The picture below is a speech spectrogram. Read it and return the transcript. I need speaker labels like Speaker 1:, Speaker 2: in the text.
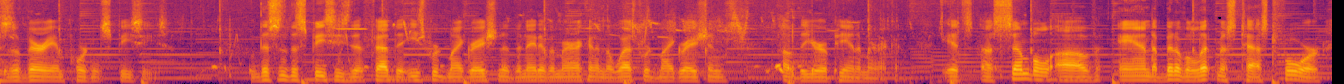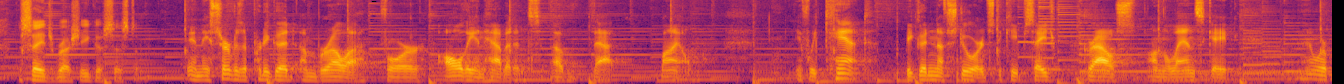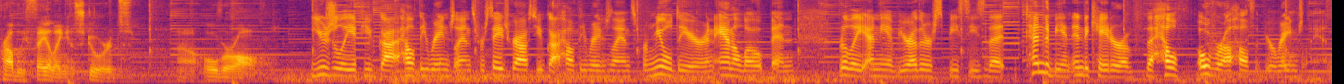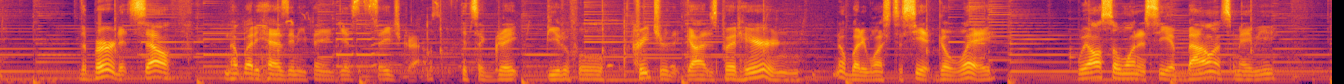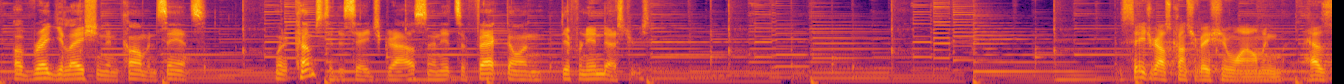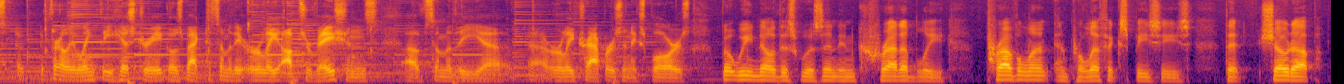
Speaker 1: this is a very important species. This is the species that fed the eastward migration of the Native American and the westward migration of the European American. It's a symbol of and a bit of a litmus test for the sagebrush ecosystem.
Speaker 2: And they serve as a pretty good umbrella for all the inhabitants of that biome. If we can't be good enough stewards to keep sage grouse on the landscape, we're probably failing as stewards uh, overall.
Speaker 3: Usually if you've got healthy rangelands for sage grouse, you've got healthy rangelands for mule deer and antelope and really any of your other species that tend to be an indicator of the health, overall health of your rangeland.
Speaker 4: The bird itself, nobody has anything against the sage grouse. It's a great, beautiful creature that God has put here and nobody wants to see it go away. We also want to see a balance maybe of regulation and common sense when it comes to the sage grouse and its effect on different industries.
Speaker 2: Sage grouse conservation in Wyoming has a fairly lengthy history. It goes back to some of the early observations of some of the uh, uh, early trappers and explorers.
Speaker 1: But we know this was an incredibly prevalent and prolific species that showed up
